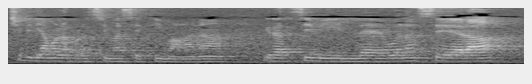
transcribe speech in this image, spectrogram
ci vediamo la prossima settimana. Grazie mille, buonasera.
